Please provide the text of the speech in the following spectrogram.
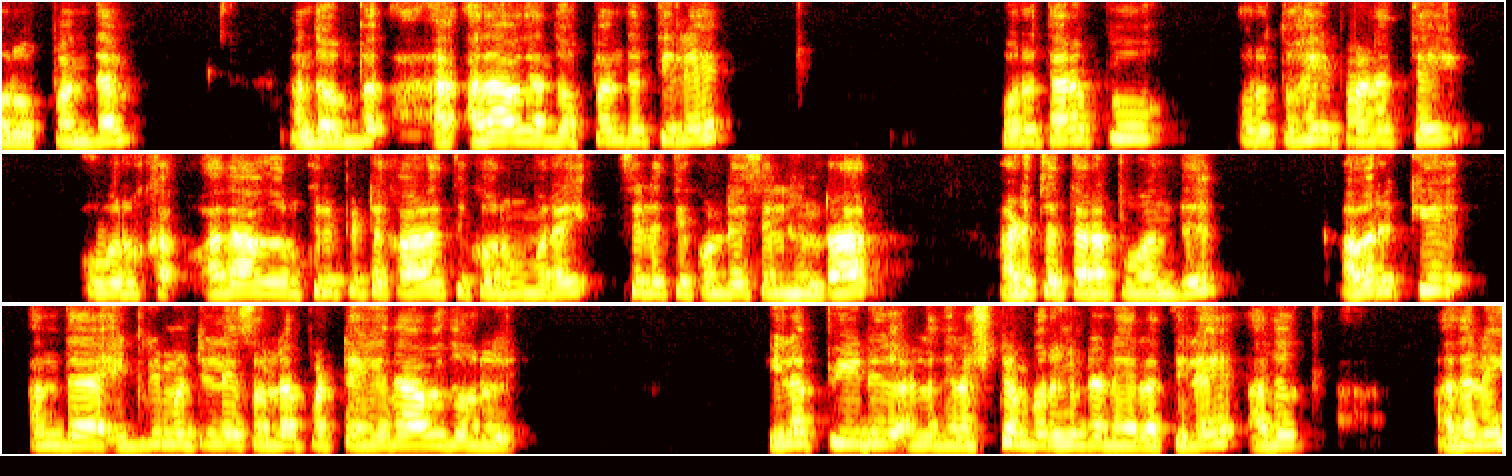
ஒரு ஒப்பந்தம். அந்த ஒப்ப அதாவது அந்த ஒப்பந்தத்திலே ஒரு தரப்பு ஒரு தொகை பணத்தை ஒரு அதாவது ஒரு குறிப்பிட்ட காலத்துக்கு ஒரு முறை செலுத்தி கொண்டே செல்கின்றார். அடுத்த தரப்பு வந்து அவருக்கு அந்த எக்ரிமெண்டிலே சொல்லப்பட்ட ஏதாவது ஒரு இழப்பீடு அல்லது நஷ்டம் வருகின்ற நேரத்திலே அது அதனை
